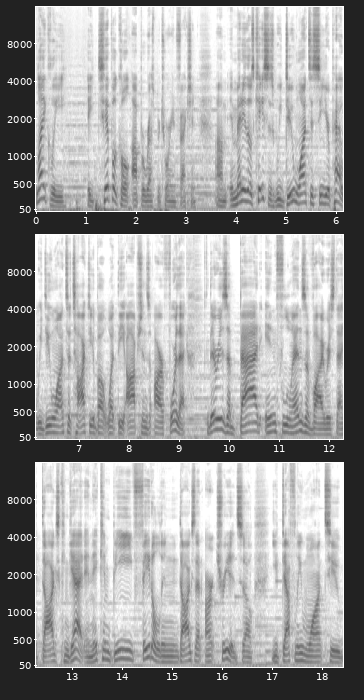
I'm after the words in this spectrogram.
likely a typical upper respiratory infection. Um, in many of those cases, we do want to see your pet. We do want to talk to you about what the options are for that. There is a bad influenza virus that dogs can get, and it can be fatal in dogs that aren't treated. So, you definitely want to,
